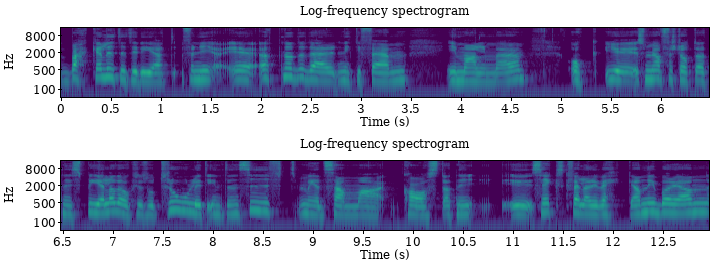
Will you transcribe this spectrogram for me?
backa lite till det att, för ni eh, öppnade där 95 i Malmö och eh, som jag har förstått att ni spelade också så otroligt intensivt med samma cast att ni, eh, sex kvällar i veckan i början.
